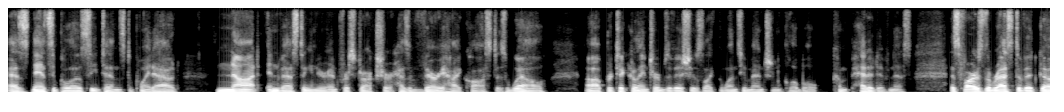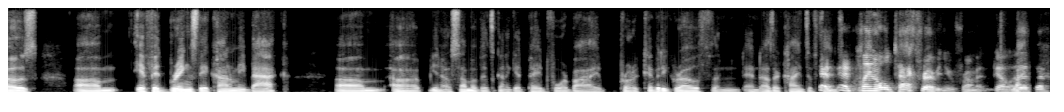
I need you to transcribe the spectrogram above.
as Nancy Pelosi tends to point out, not investing in your infrastructure has a very high cost as well. Uh, particularly in terms of issues like the ones you mentioned, global competitiveness. As far as the rest of it goes, um, if it brings the economy back, um, uh, you know, some of it's going to get paid for by productivity growth and and other kinds of things, and, and plain old tax revenue from it. You know, right. that, that,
